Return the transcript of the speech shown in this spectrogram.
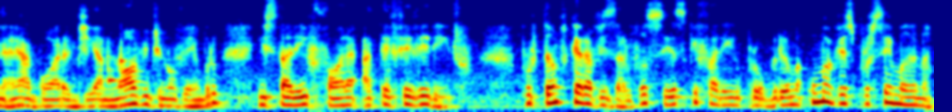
né, agora, dia 9 de novembro, e estarei fora até fevereiro. Portanto, quero avisar vocês que farei o programa uma vez por semana,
